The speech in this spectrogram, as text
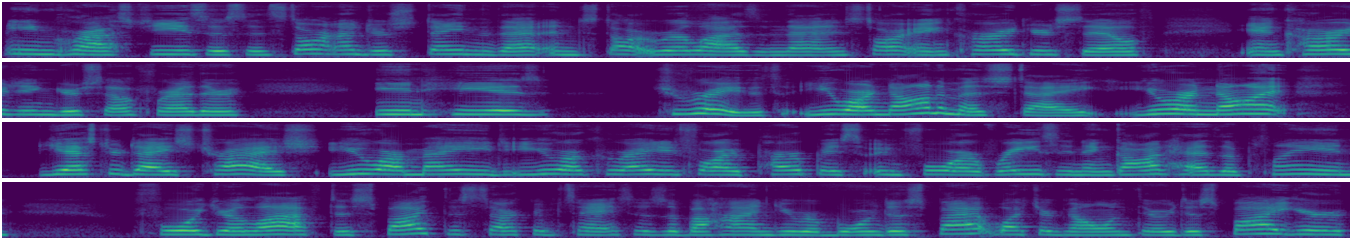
in Christ Jesus and start understanding that and start realizing that and start encouraging yourself, encouraging yourself rather in his truth. You are not a mistake. You are not yesterday's trash. You are made, you are created for a purpose and for a reason and God has a plan for your life despite the circumstances behind you were born, despite what you're going through, despite your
